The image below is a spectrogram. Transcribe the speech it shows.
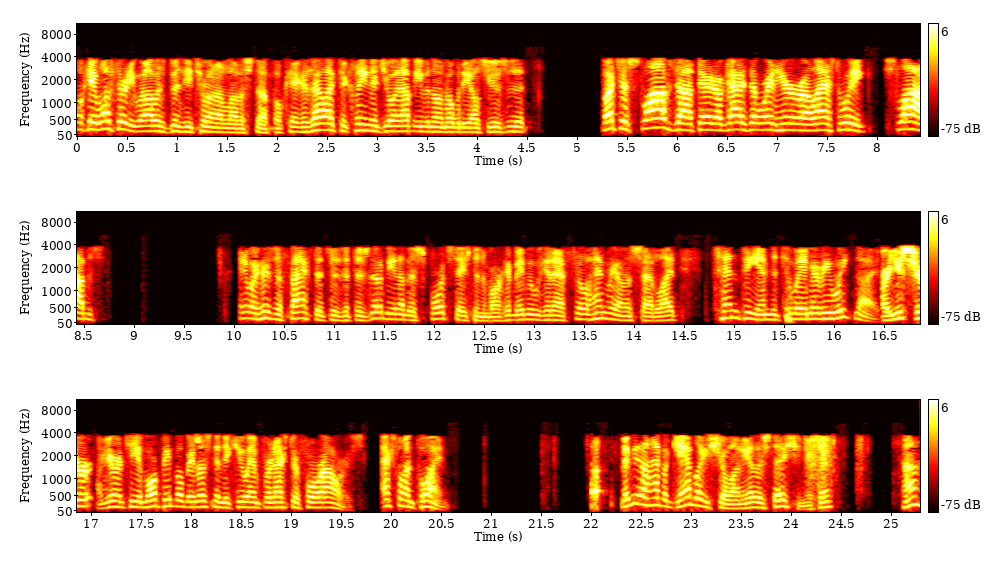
Okay, 130. Well, I was busy throwing out a lot of stuff, okay, because I like to clean the joint up even though nobody else uses it. Bunch of slobs out there. There are guys that were in here uh, last week. Slobs. Anyway, here's a fact that says if there's going to be another sports station in the market, maybe we could have Phil Henry on the satellite, 10 p.m. to 2 a.m. every weeknight. Are you sure? I guarantee you more people will be listening to QAM for an extra four hours. Excellent point. Maybe they'll have a gambling show on the other station, you think? Huh?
